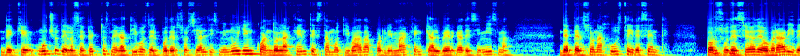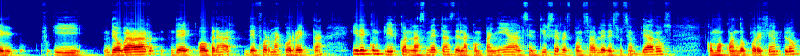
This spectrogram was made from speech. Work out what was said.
de que muchos de los efectos negativos del poder social disminuyen cuando la gente está motivada por la imagen que alberga de sí misma, de persona justa y decente, por su deseo de obrar y de, y de obrar, de obrar de forma correcta y de cumplir con las metas de la compañía al sentirse responsable de sus empleados, como cuando, por ejemplo,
